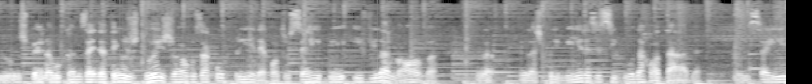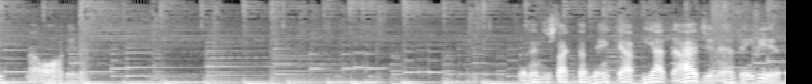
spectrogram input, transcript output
os pernambucanos ainda têm os dois jogos a cumprir, né? Contra o CRB e Vila Nova, pelas primeiras e segunda rodada. É isso aí na ordem, né? Fazendo destaque também que a Biadade, né, vem vir,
